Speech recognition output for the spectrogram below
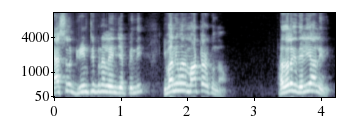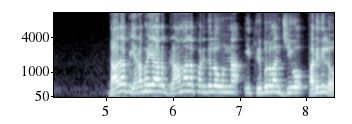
నేషనల్ గ్రీన్ ట్రిబ్యునల్ ఏం చెప్పింది? ఇవన్నీ మనం మాట్లాడుకుందాం. ప్రజలకు తెలియాలి ఇది. దాదాపు ఎనభై ఆరు గ్రామాల పరిధిలో ఉన్న ఈ త్రిబుల్ వన్ జీవో పరిధిలో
